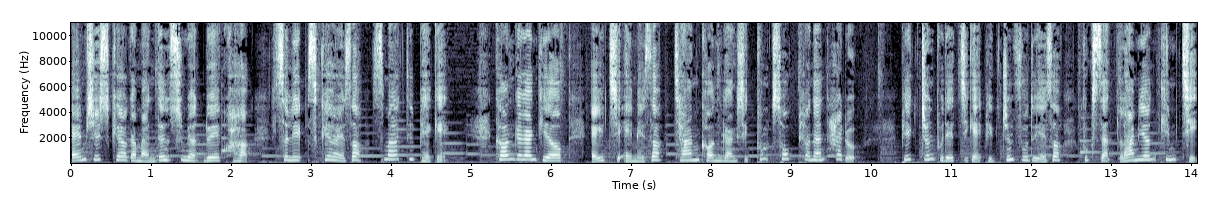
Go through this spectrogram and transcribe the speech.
MC 스퀘어가 만든 수면 뇌 과학 슬립 스퀘어에서 스마트 베개, 건강한 기업 HM에서 장건강식품 속 편한 하루. 빅준 부대찌개 빅준푸드에서 국산 라면 김치.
